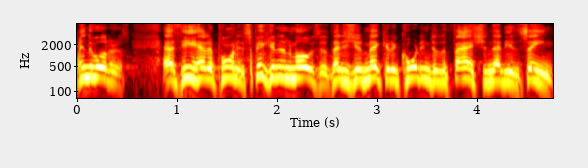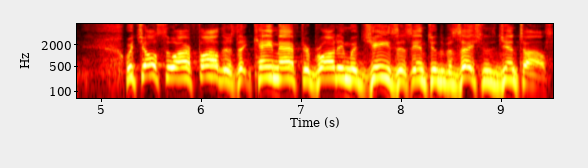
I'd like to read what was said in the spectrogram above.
in the wilderness, as he had appointed, speaking unto Moses, that he should make it according to the fashion that he had seen, which also our fathers that came after brought him with Jesus into the possession of the Gentiles,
